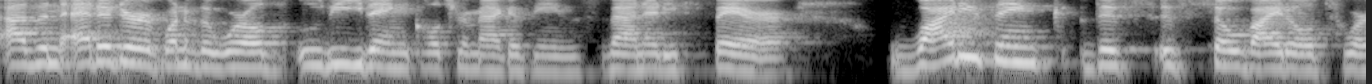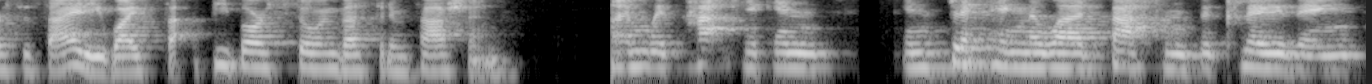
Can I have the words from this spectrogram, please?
as an editor of one of the world's leading culture magazines, Vanity Fair, why do you think this is so vital to our society? Why fa- people are so invested in fashion? I'm with Patrick in, in flipping the word fashion for clothing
